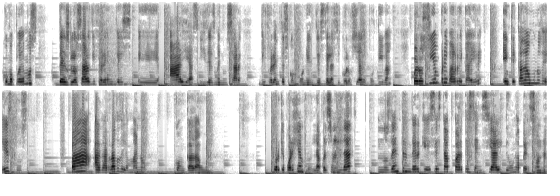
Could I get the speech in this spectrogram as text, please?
como podemos desglosar diferentes eh, áreas y desmenuzar diferentes componentes de la psicología deportiva, pero siempre va a recaer en que cada uno de estos va agarrado de la mano con cada uno. Porque, por ejemplo, la personalidad nos da a entender que es esta parte esencial de una persona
